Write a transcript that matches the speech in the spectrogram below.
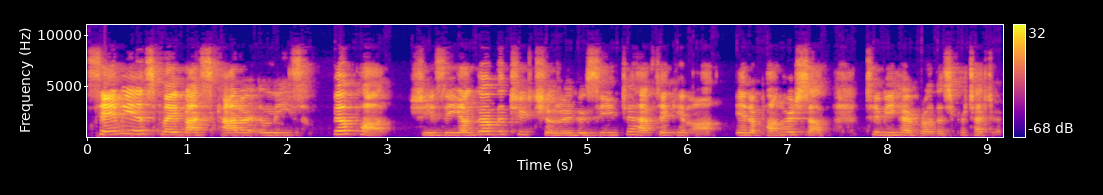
Sammy is played by Skylar Elise Philpott. She is the younger of the two children who seem to have taken it upon herself to be her brother's protector,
